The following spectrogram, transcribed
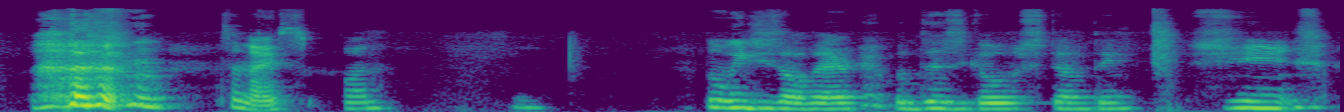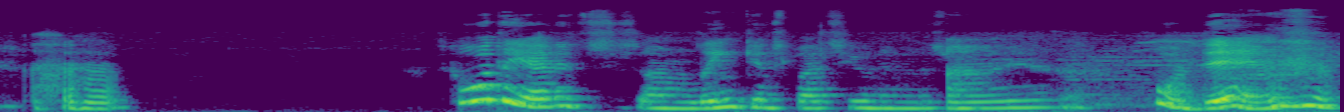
it's a nice one. Luigi's all there with this ghost stone thing. She. It's cool what they added um, Link and Splatoon in this one. oh yeah. Oh damn!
